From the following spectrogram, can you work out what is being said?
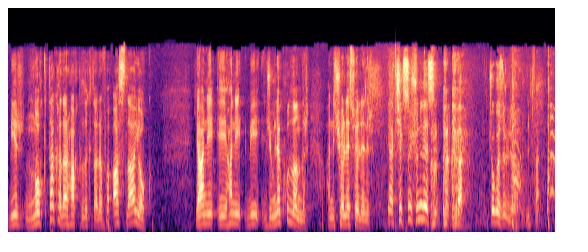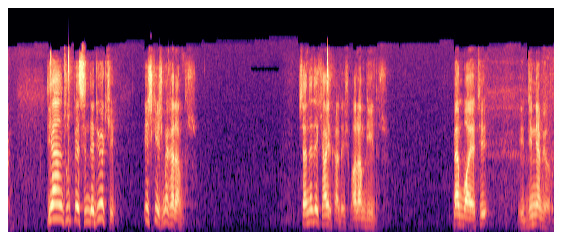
bir nokta kadar haklılık tarafı asla yok. Yani e, hani bir cümle kullanılır. Hani şöyle söylenir. Ya çıksın şunu desin. Bak çok özür diliyorum. Lütfen. Diyanet hutbesinde diyor ki içki içmek haramdır. Sen de de ki hayır kardeşim haram değildir. Ben bu ayeti e, dinlemiyorum.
